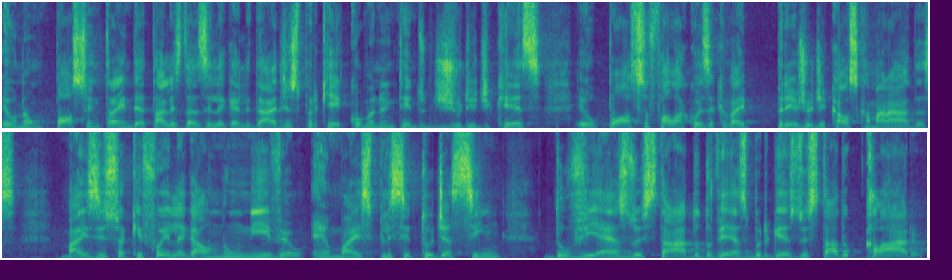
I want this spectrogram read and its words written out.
Eu não posso entrar em detalhes das ilegalidades, porque, como eu não entendo de juridiquês, eu posso falar coisa que vai prejudicar os camaradas. Mas isso aqui foi legal num nível, é uma explicitude assim, do viés do Estado, do viés burguês do Estado, claro.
